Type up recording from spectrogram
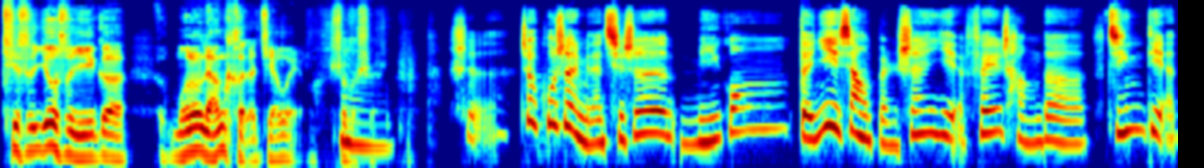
其实又是一个模棱两可的结尾嘛，是不是？是这个故事里面呢，其实迷宫的意象本身也非常的经典。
